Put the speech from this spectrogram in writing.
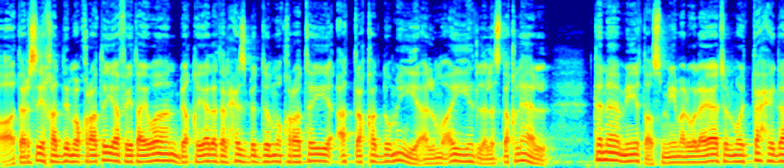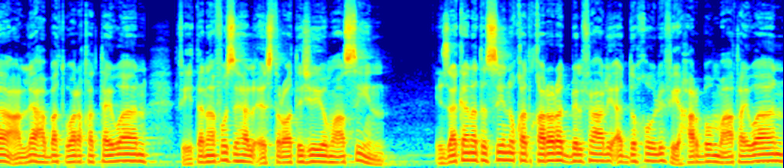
وترسيخ الديمقراطية في تايوان بقيادة الحزب الديمقراطي التقدمي المؤيد للاستقلال تنامي تصميم الولايات المتحدة عن لعبة ورقة تايوان في تنافسها الاستراتيجي مع الصين. إذا كانت الصين قد قررت بالفعل الدخول في حرب مع تايوان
